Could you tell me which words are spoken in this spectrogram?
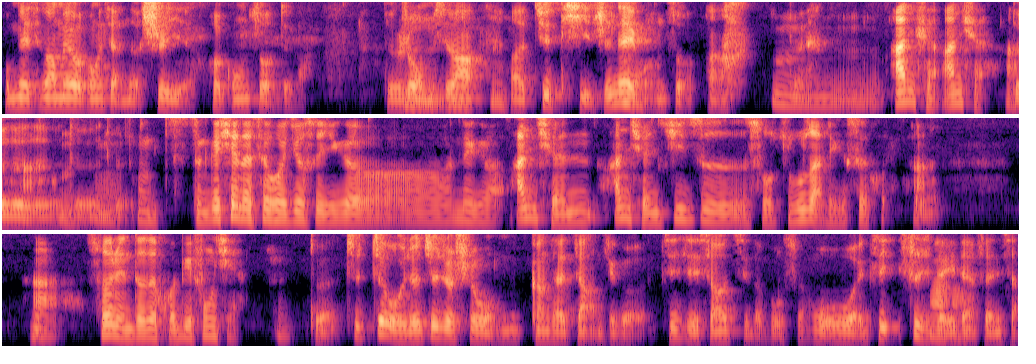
我们也希望没有风险的事业和工作，对吧？比如说，我们希望呃去体制内工作啊。嗯，安全，安全。对对对对对对。嗯，整个现代社会就是一个那个安全安全机制所主宰的一个社会啊啊，所有人都在回避风险。嗯，对，这这我觉得这就是我们刚才讲这个积极消极的部分，我我自自己的一点分享。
